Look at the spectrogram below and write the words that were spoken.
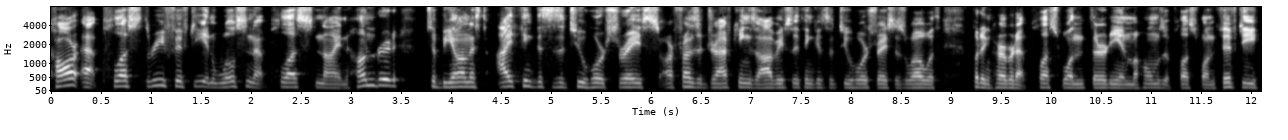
Carr at plus 350 and Wilson at plus 900. To be honest, I think this is a two horse race. Our friends at DraftKings obviously think it's a two horse race as well, with putting Herbert at plus 130 and Mahomes at plus 150.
